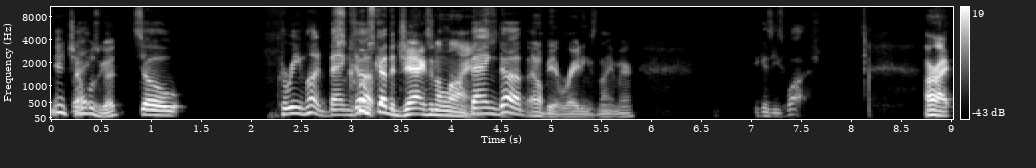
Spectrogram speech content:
yeah, Chubb right? was good. So Kareem Hunt banged Who's up got the Jags and the Lions? Banged up. That'll be a ratings nightmare. because he's washed. All right.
